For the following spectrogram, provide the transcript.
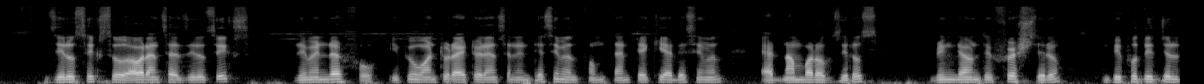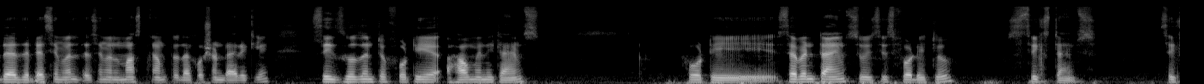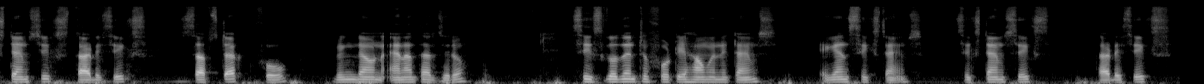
0 6 so our answer is 0 6 remainder 4 if you want to write your answer in decimal form then take here decimal add number of zeros. Bring down the first zero before this zero there is a decimal decimal must come to the question directly. 6 goes into 40 how many times? 47 times which is 42 6 times. 6 times 6 36 subtract 4 bring down another 0 6 goes into 40 how many times? Again 6 times. 6 times 6 36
